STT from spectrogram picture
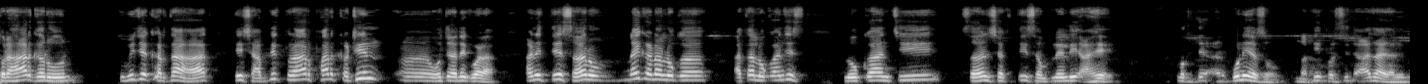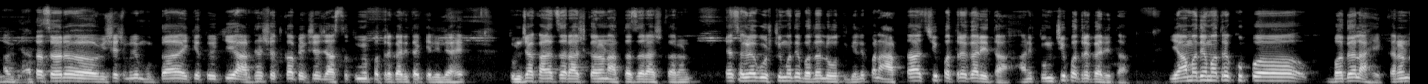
प्रहार करून तुम्ही जे करता आहात हे शाब्दिक प्रहार फार कठीण होते अनेक वेळा. आणि ते सहन नाही करणार लोक. आता लोकांची लोकांची सहनशक्ती संपलेली आहे. मग ते कोणी असो ही परिस्थिती आज आहे अगदी. आता सर विशेष म्हणजे मुद्दा एक येतोय की अर्ध्या शतकापेक्षा जास्त तुम्ही पत्रकारिता केलेली आहे. तुमच्या काळाचं राजकारण आताचं राजकारण या सगळ्या गोष्टीमध्ये बदल होत गेले. पण आताची पत्रकारिता आणि तुमची पत्रकारिता यामध्ये मात्र खूप बदल आहे. कारण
